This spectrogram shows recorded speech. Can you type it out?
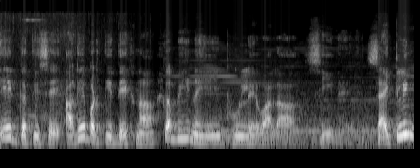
एक गति से आगे बढ़ती देखना कभी नहीं भूलने वाला सीन है। साइकिलिंग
